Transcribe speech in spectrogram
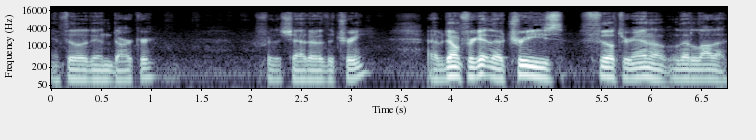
and fill it in darker for the shadow of the tree. Uh, don't forget though, trees filter in a, let a lot of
